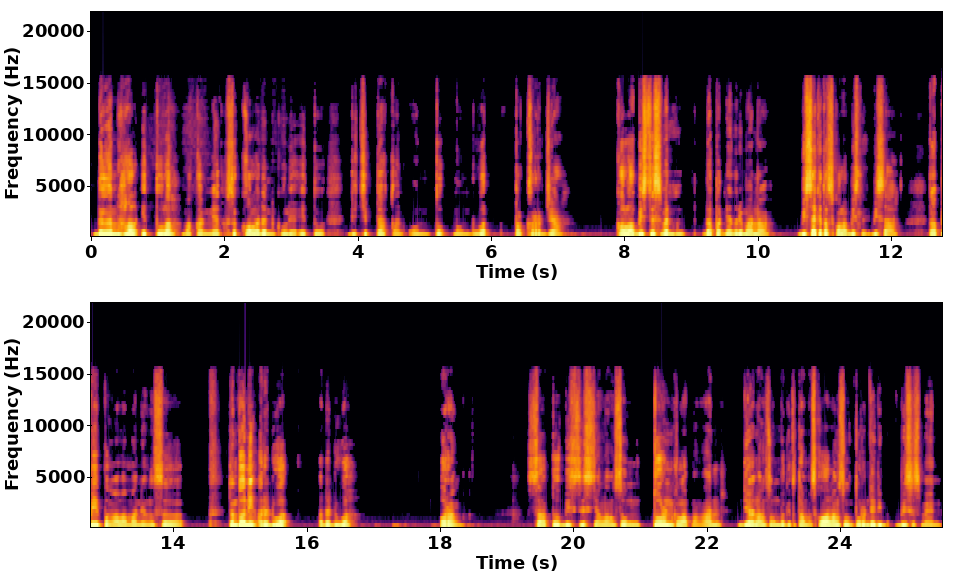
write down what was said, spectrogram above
Dengan hal itulah makanya sekolah dan kuliah itu diciptakan untuk membuat pekerja. Kalau bisnismen dapatnya dari mana? Bisa kita sekolah bisnis, bisa. Tapi pengalaman yang se contoh nih ada dua ada dua orang. Satu bisnis yang langsung turun ke lapangan, dia langsung begitu tamat sekolah langsung turun jadi businessman.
